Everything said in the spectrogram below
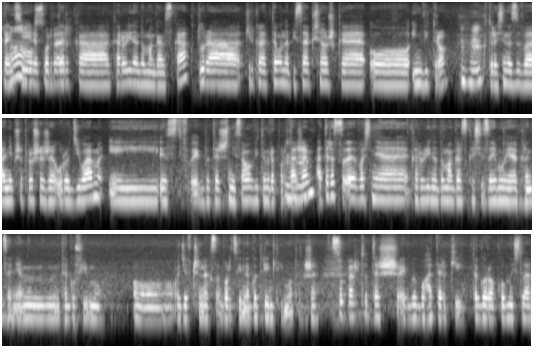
kręci O, super. reporterka Karolina Domagalska, która kilka lat temu napisała książkę o in vitro, Mhm. która się nazywa Nie przeproszę, że urodziłam i jest jakby też niesamowitym reportażem. Mhm. A teraz e, właśnie Karolina Domagalska się zajmuje kręceniem tego filmu. O, o dziewczynach z aborcyjnego Dream Teamu, także Super. to też jakby bohaterki tego roku, myślę.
